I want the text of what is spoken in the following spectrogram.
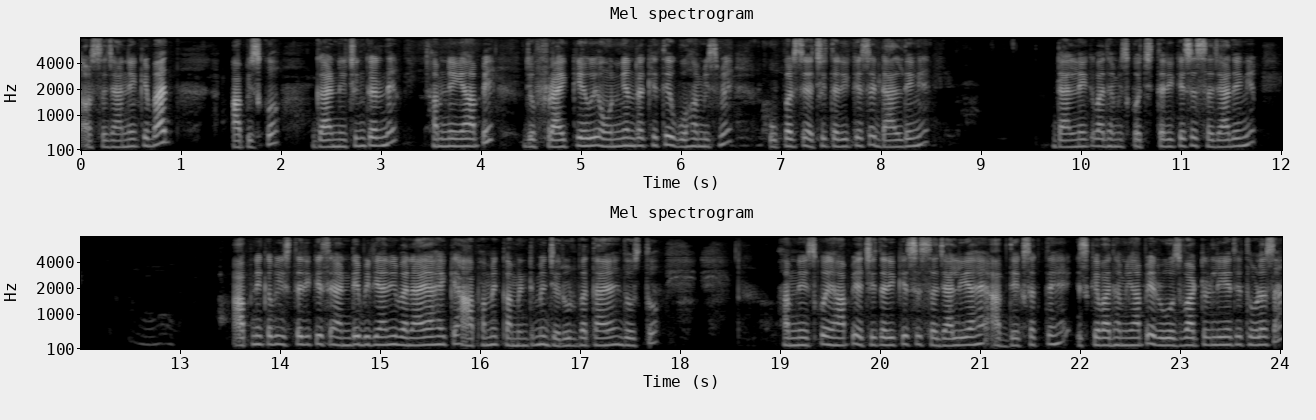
और सजाने के बाद आप इसको गार्निशिंग कर दें। हमने यहाँ पे जो फ्राई किए हुए ओनियन रखे थे, वो हम इसमें ऊपर से अच्छी तरीके से डाल देंगे। डालने के बाद हम इसको अच्छी तरीके से सजा देंगे। आपने कभी इस तरीके से अंडे बिरयानी बनाया है क्या? आप हमें कमेंट में ज़रूर बताएँ दोस्तों। हमने इसको यहाँ पे अच्छी तरीके से सजा लिया है, आप देख सकते हैं। इसके बाद हम यहाँ पे रोज़ वाटर लिए थे थोड़ा सा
